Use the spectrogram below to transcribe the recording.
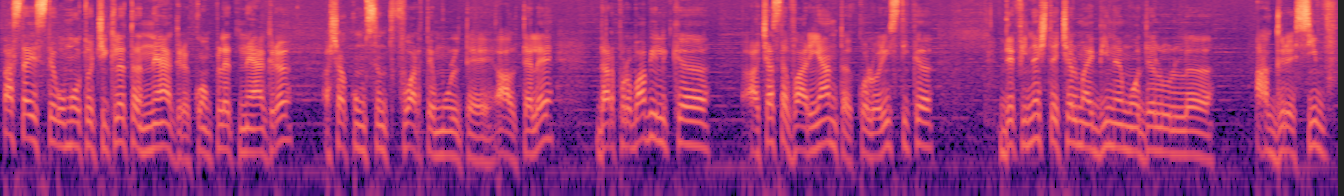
Asta este o motocicletă neagră, complet neagră, așa cum sunt foarte multe altele, dar probabil că această variantă coloristică definește cel mai bine modelul uh, agresiv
